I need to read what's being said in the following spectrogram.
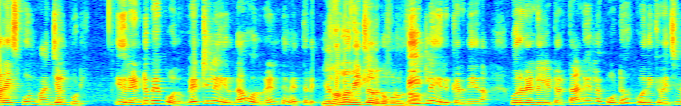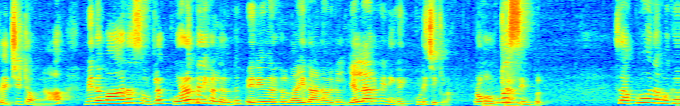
அரை ஸ்பூன் மஞ்சள் பொடி. இது ரெண்டுமே போதும். வெற்றிலை இருந்தால் ஒரு ரெண்டு வெத்தலை. எல்லாமே வீட்ல இருக்க பொருள் வீட்டில் இருக்கிறதே தான். ஒரு ரெண்டு லிட்டர் தண்ணீரில் போட்டு கொதிக்க வச்சு வச்சிட்டோம்னா மிதமான சூட்டில் குழந்தைகள் இருந்து பெரியவர்கள் வயதானவர்கள் எல்லாருமே நீங்கள் குடிச்சிக்கலாம். ரொம்ப. சிம்பிள் ஸோ அப்போது நமக்கு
